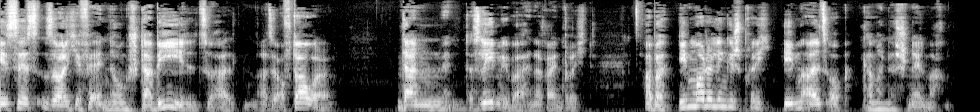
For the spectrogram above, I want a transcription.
ist es, solche Veränderungen stabil zu halten, also auf Dauer. Dann, wenn das Leben über eine reinbricht. Aber im Modeling-Gespräch, im Als ob, kann man das schnell machen.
